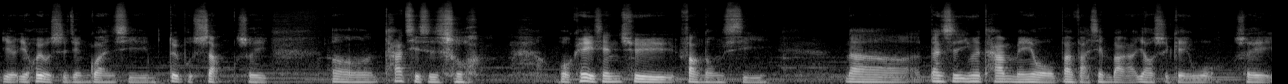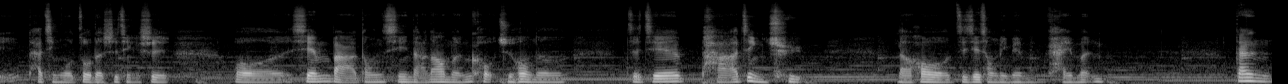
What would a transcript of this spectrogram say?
也也会有时间关系对不上，所以呃，他其实说我可以先去放东西。那但是因为他没有办法先把钥匙给我，所以他请我做的事情是，我先把东西拿到门口之后呢，直接爬进去，然后直接从里面开门。但，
